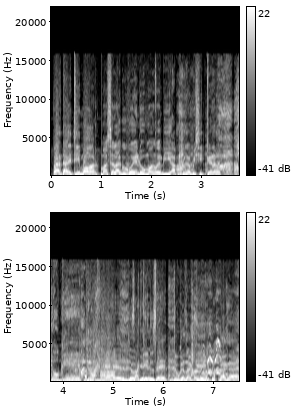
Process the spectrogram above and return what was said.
Pantai Timur. Masa lagu goyang domang tadi aku dengar bisikan tau. Joget joget. Joget. Sakit tu saya itu bukan sakit itu perangai.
